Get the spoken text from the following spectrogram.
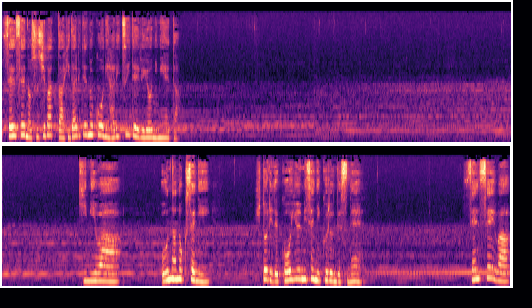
先生の筋張った左手の甲に張り付いているように見えた。君は女のくせに一人でこういう店に来るんですね。先生は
